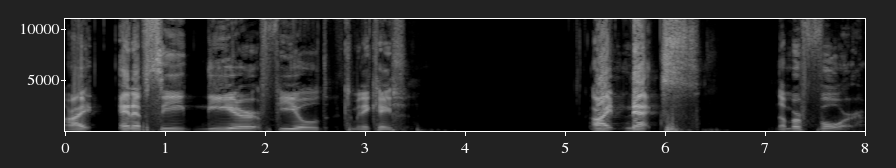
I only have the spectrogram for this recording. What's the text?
All right, NFC near field communication. All right, next. Number four.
